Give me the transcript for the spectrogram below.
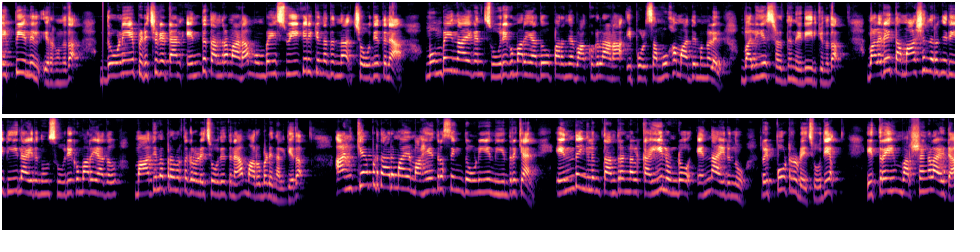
ഐ പി എല്ലിൽ ഇറങ്ങുന്നത്. ധോണിയെ പിടിച്ചുകെട്ടാൻ എന്ത് തന്ത്രമാണ് മുംബൈ സ്വീകരിക്കുന്നതെന്ന ചോദ്യത്തിന് മുംബൈ നായകൻ സൂര്യകുമാർ യാദവ് പറഞ്ഞ വാക്കുകളാണ് ഇപ്പോൾ സമൂഹ മാധ്യമങ്ങളിൽ വലിയ ശ്രദ്ധ നേടിയിരിക്കുന്നത്. വളരെ തമാശ നിറഞ്ഞ രീതിയിലായിരുന്നു സൂര്യകുമാർ യാദവ് മാധ്യമപ്രവർത്തകരുടെ ചോദ്യത്തിന് മറുപടി നൽകിയത്. അൺക്യാപ്ഡ് താരമായ മഹേന്ദ്ര സിംഗ് ധോണിയെ നിയന്ത്രിക്കാൻ എന്തെങ്കിലും തന്ത്രങ്ങൾ കയ്യിലുണ്ടോ എന്നായിരുന്നു റിപ്പോർട്ടറുടെ ചോദ്യം. ഇത്രയും വർഷങ്ങളായിട്ട്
